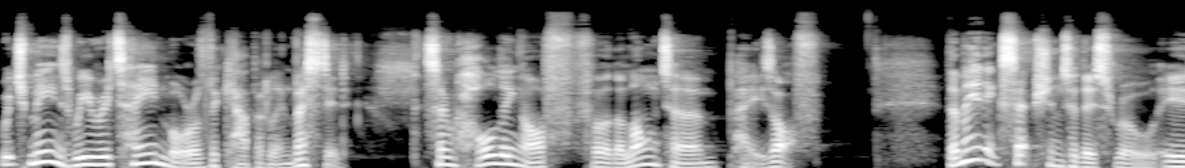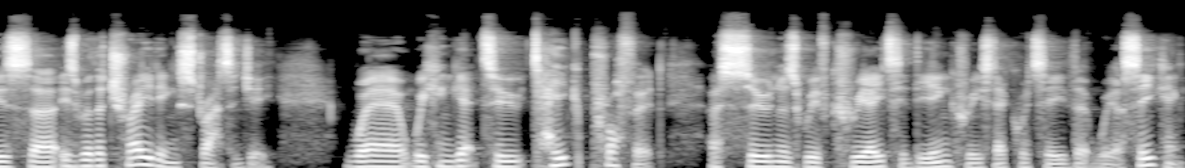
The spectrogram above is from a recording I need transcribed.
which means we retain more of the capital invested. So holding off for the long term pays off. The main exception to this rule is, uh, is with a trading strategy, where we can get to take profit as soon as we've created the increased equity that we are seeking.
